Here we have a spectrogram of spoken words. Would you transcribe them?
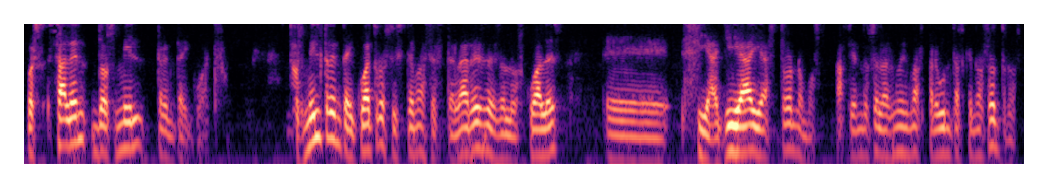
pues salen 2034. 2034 sistemas estelares desde los cuales, eh, si allí hay astrónomos haciéndose las mismas preguntas que nosotros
